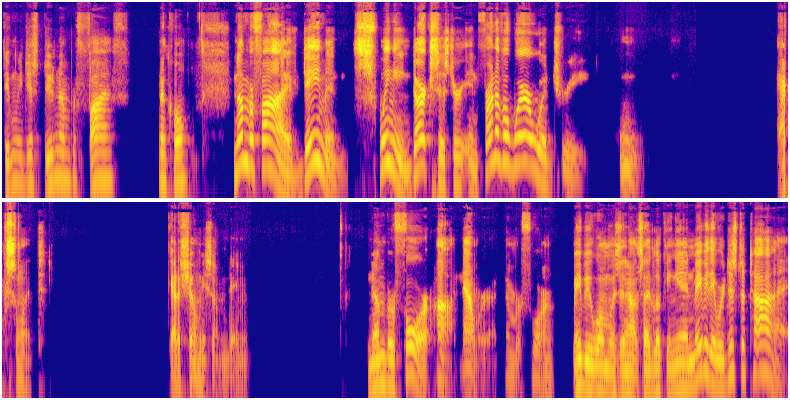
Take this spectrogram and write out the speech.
Didn't we just do number five, Nicole? Number five, Daemon swinging Dark Sister in front of a weirwood tree. Ooh. Excellent. Got to show me something, Daemon. Number four. Ah, now we're at number four. Maybe one was an outside looking in. Maybe they were just a tie.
